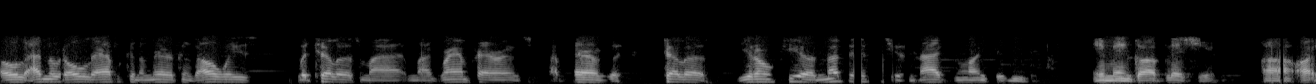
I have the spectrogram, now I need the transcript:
old, I know the old African Americans always would tell us, my my grandparents, my parents would tell us, you don't kill nothing you're not going to eat. Amen. God bless you. Uh, are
